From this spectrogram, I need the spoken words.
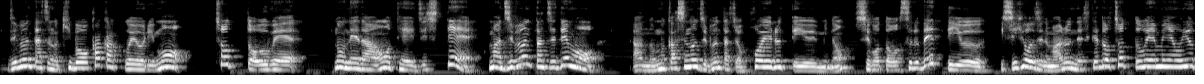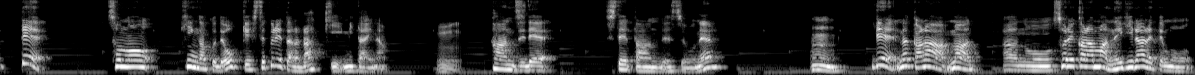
自分たちの希望価格よりもちょっと上の値段を提示して、まあ自分たちでもあの昔の自分たちを超えるっていう意味の仕事をするでっていう意思表示でもあるんですけど、ちょっと上目を言って、その金額で OK してくれたらラッキーみたいなうん感じでしてたんですよね。うん。で、だから、まあ、あの、それからまあ値切られても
